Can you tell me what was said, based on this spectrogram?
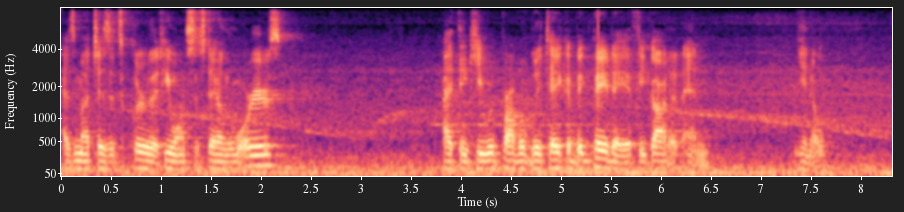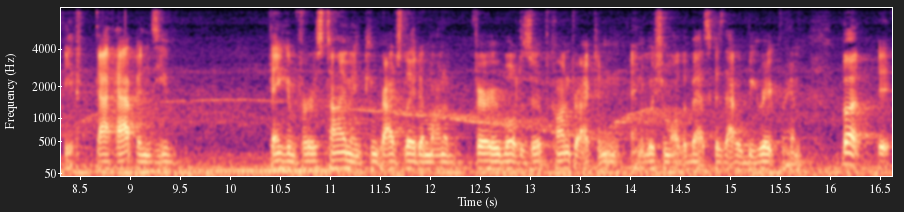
As much as it's clear that he wants to stay on the Warriors, I think he would probably take a big payday if he got it. And, you know, if that happens, you thank him for his time and congratulate him on a very well deserved contract and, and wish him all the best because that would be great for him. But it,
